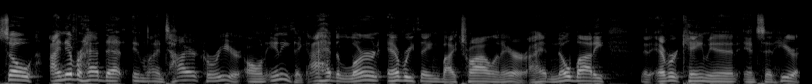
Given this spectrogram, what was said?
so I never had that in my entire career on anything. I had to learn everything by trial and error. I had nobody that ever came in and said, "Here,"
